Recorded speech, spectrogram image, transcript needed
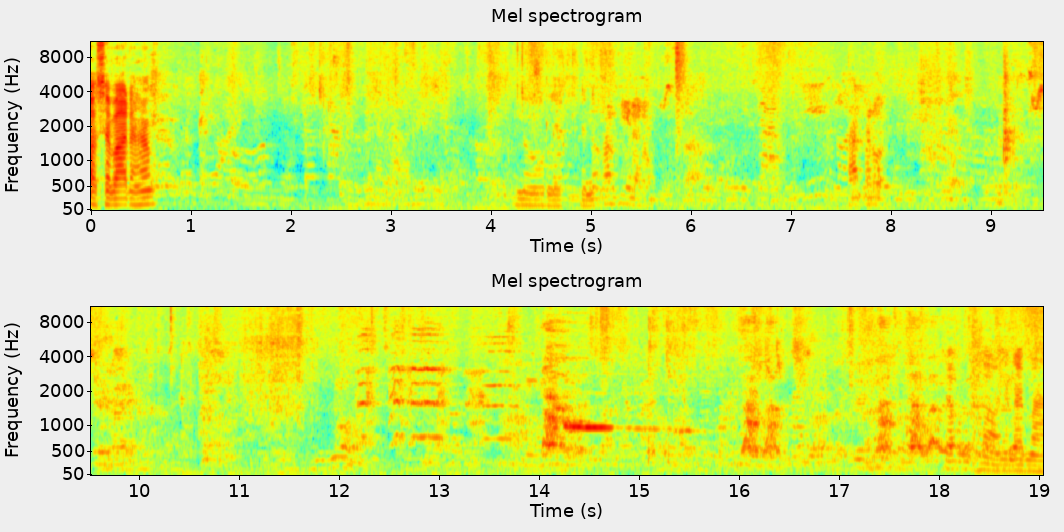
ข่าวสบายนะครับโนเล็กเป็นเนาะบางที่นะน้องตัดไปหมดเจ้าข่าวยังได้มา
